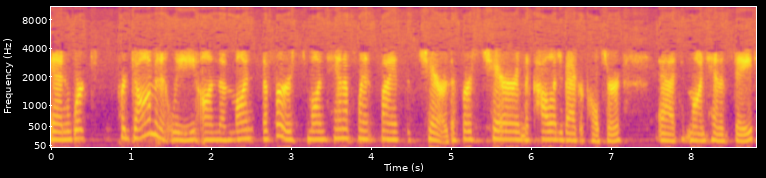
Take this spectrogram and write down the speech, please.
and worked predominantly on the, Mon- the first Montana Plant Sciences Chair, the first chair in the College of Agriculture at Montana State,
